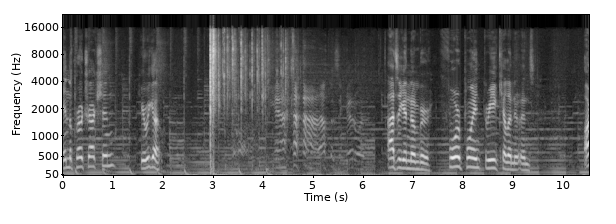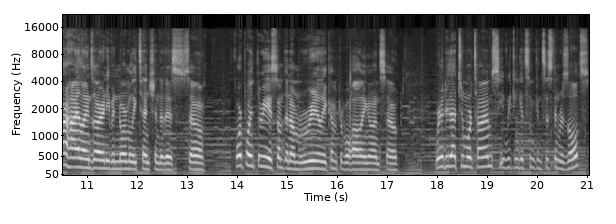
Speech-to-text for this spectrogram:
in the ProTraxion. Here we go. Yeah, that was a good one. That's a good number. 4.3 kilonewtons. Our high lines aren't even normally tensioned to this, so 4.3 is something I'm really comfortable hauling on, so we're gonna do that two more times, see if we can get some consistent results.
